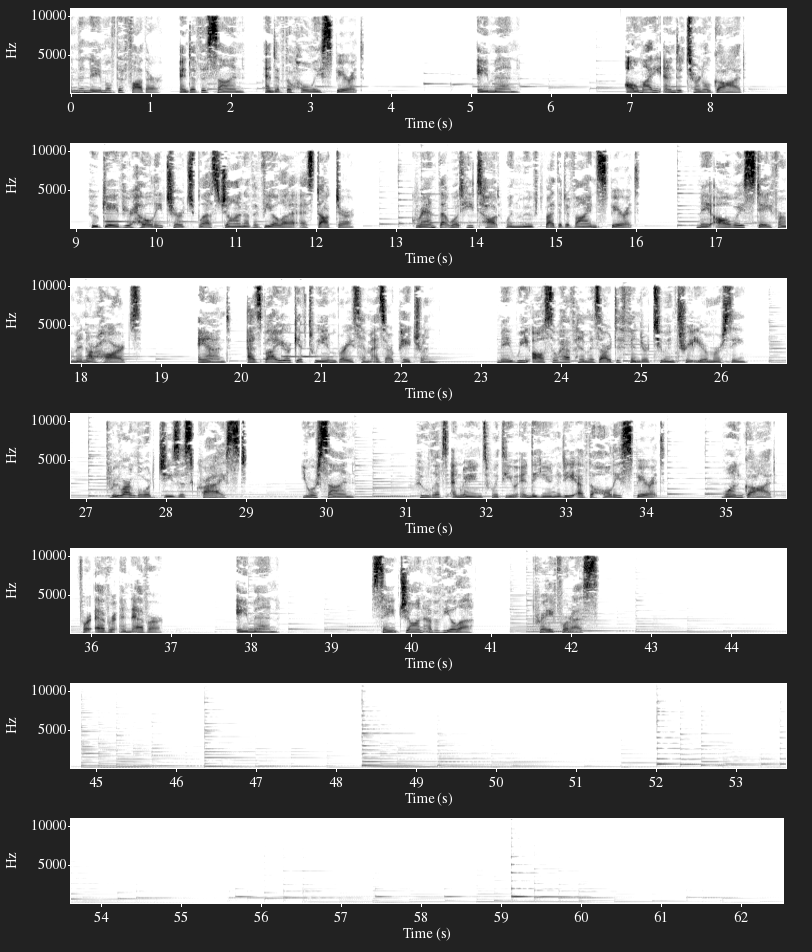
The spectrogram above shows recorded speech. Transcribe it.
In the name of the Father, and of the Son, and of the Holy Spirit. Amen. Almighty and eternal God, who gave your holy church bless John of Avila as doctor, grant that what he taught when moved by the divine Spirit may always stay firm in our hearts. And, as by your gift we embrace him as our patron, may we also have him as our defender to entreat your mercy. Through our Lord Jesus Christ, your Son, who lives and reigns with you in the unity of the Holy Spirit, one God, forever and ever. Amen. Saint John of Avila, pray for us.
